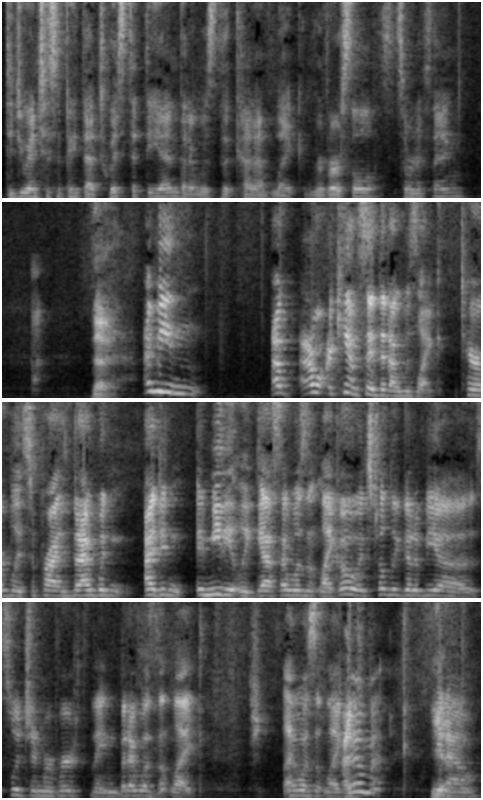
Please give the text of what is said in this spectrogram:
Did you anticipate that twist at the end that it was the kind of like reversal sort of thing? That I mean, I, I I can't say that I was like terribly surprised, but I wouldn't. I didn't immediately guess. I wasn't like, oh, it's totally going to be a switch and reverse thing. But I wasn't like, I wasn't like, I- oh my, you know,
